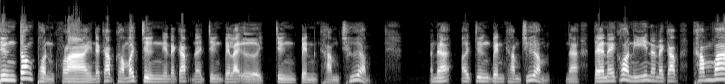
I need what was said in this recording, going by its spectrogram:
จึงต้องผ่อนคลายนะครับคำว่าจึงเนี่ยนะครับนะจึงเป็นอะไรเอ่ยจึงเป็นคำเชื่อมนะจึงเป็นคำเชื่อมนะแต่ในข้อนี้นะนะครับคำว่า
